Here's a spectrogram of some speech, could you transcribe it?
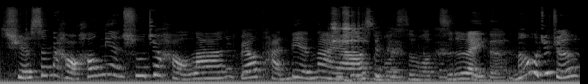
学生好好念书就好啦，就不要谈恋爱啊，什么什么之类的。然后我就觉得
